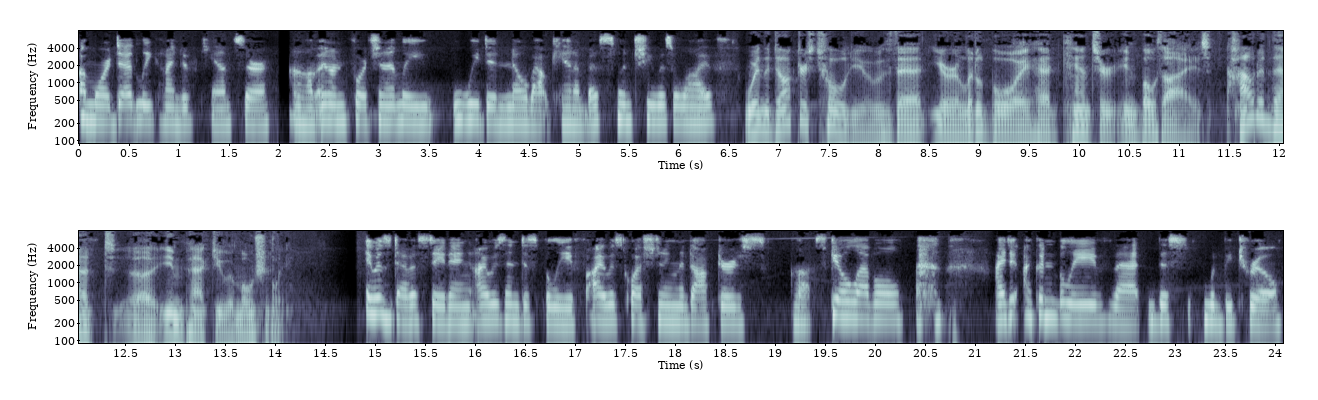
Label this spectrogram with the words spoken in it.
a more deadly kind of cancer. Um, and unfortunately, we didn't know about cannabis when she was alive. When the doctors told you that your little boy had cancer in both eyes, how did that uh, impact you emotionally? It was devastating. I was in disbelief. I was questioning the doctor's uh, skill level. I, di- I couldn't believe that this would be true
